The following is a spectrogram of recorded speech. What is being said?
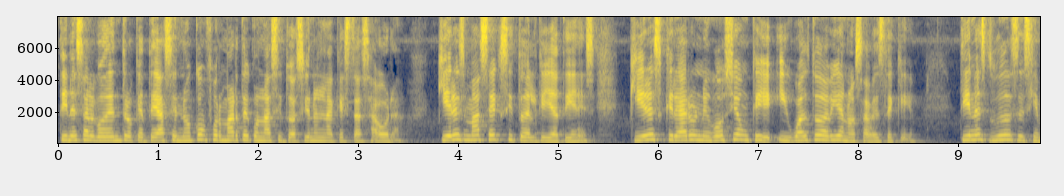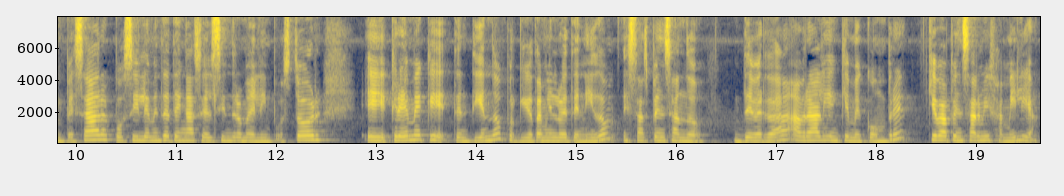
tienes algo dentro que te hace no conformarte con la situación en la que estás ahora. Quieres más éxito del que ya tienes. Quieres crear un negocio aunque igual todavía no sabes de qué. Tienes dudas de si empezar, posiblemente tengas el síndrome del impostor. Eh, créeme que te entiendo porque yo también lo he tenido. Estás pensando, ¿de verdad habrá alguien que me compre? ¿Qué va a pensar mi familia,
